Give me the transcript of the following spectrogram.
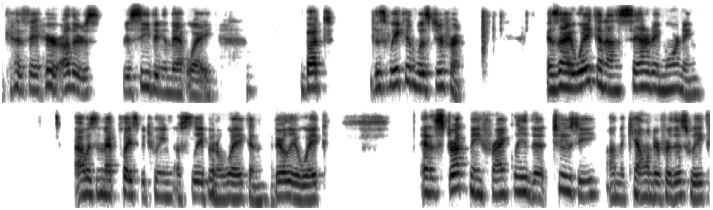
because they hear others receiving in that way. But this weekend was different. As I awakened on Saturday morning, I was in that place between asleep and awake and barely awake. And it struck me, frankly, that Tuesday on the calendar for this week,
